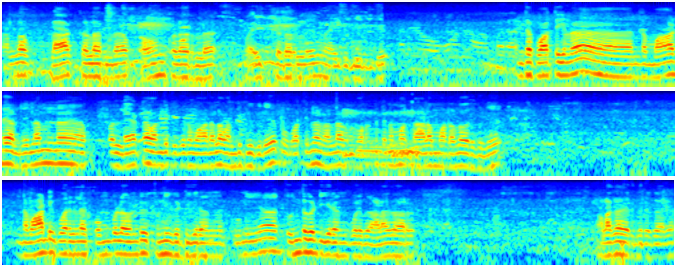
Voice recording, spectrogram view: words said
நல்லா பிளாக் கலரில் ப்ரௌன் கலரில் ஒயிட் கலரில் நாய் இருக்குது இந்த பார்த்தீங்கன்னா இந்த மாடு அப்படி இல்லாமல் இப்போ லேட்டாக வந்துட்டு இருக்கிற மாடெல்லாம் வந்துட்டு இருக்குது. இப்போ பார்த்தீங்கன்னா நல்லா முரட்டுத்தனமாக காளை மாடெல்லாம் இருக்குது. இந்த மாட்டுக்கு பாருங்களேன் கொம்பில் வந்து துணி கட்டிக்கிறாங்க. துணியாக துண்டு கட்டிக்கிறாங்க போல அழகாக அழகாக இருந்திருக்காரு.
